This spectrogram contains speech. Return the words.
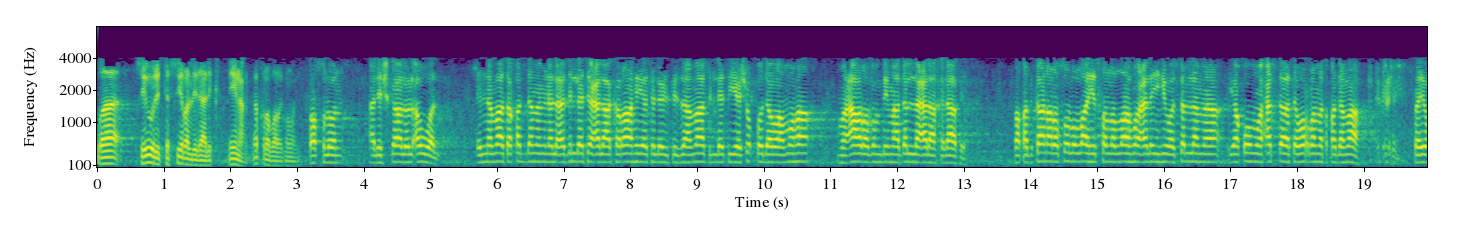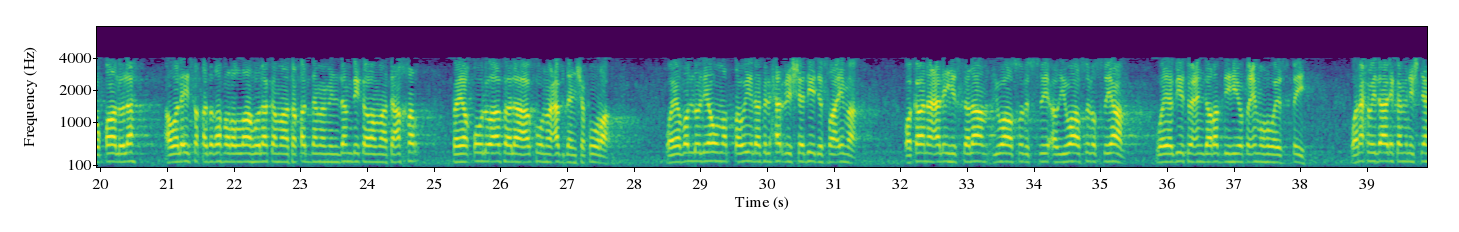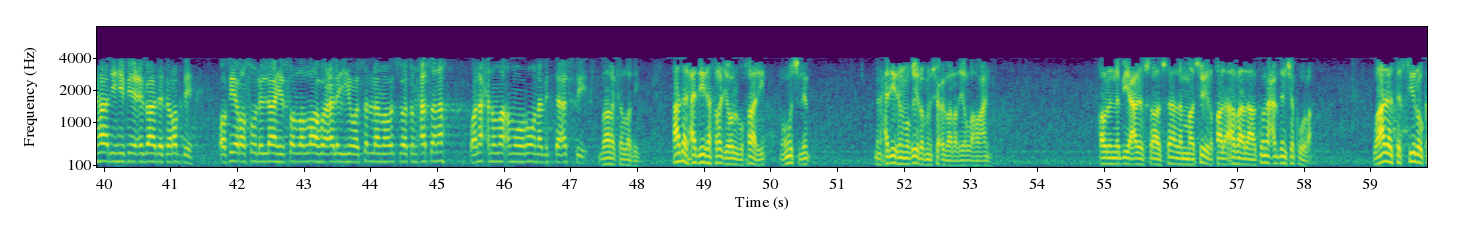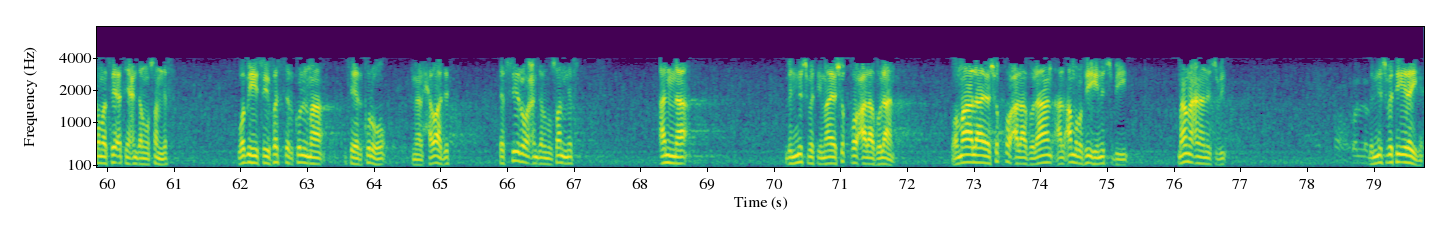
وسيورد تفسيرا لذلك. إي نعم اقرأ بارك الله فصل الإشكال الأول إن ما تقدم من الأدلة على كراهية الالتزامات التي يشق دوامها معارض بما دل على خلافه. فقد كان رسول الله صلى الله عليه وسلم يقوم حتى تورمت قدماه. فيقال له أوليس قد غفر الله لك ما تقدم من ذنبك وما تأخر؟ فيقول أفلا أكون عبدا شكورا. ويظل اليوم الطويل في الحر الشديد صائما. وكان عليه السلام يواصل الصيام ويبيت عند ربه يطعمه ويسقيه. ونحو ذلك من اجتهاده في عبادة ربه وفي رسول الله صلى الله عليه وسلم أسوة حسنة ونحن مأمورون بالتأسي. بارك الله فيك. هذا الحديث أخرجه البخاري ومسلم من حديث المغيرة بن شعبة رضي الله عنه. قول النبي عليه الصلاة والسلام لما سئل قال أفلا أكون عبدا شكورا. وهذا تفسيره كما سيأتي عند المصنف وبه سيفسر كل ما سيذكره من الحوادث. تفسيره عند المصنف أن بالنسبة ما يشق على فلان وما لا يشق على فلان الأمر فيه نسبي. ما معنى نسبي؟ بالنسبة إليه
